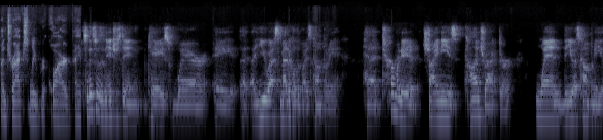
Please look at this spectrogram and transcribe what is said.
contractually required payment. So this was an interesting case where a, a U.S. medical device company had terminated Chinese contractor when the U.S. company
